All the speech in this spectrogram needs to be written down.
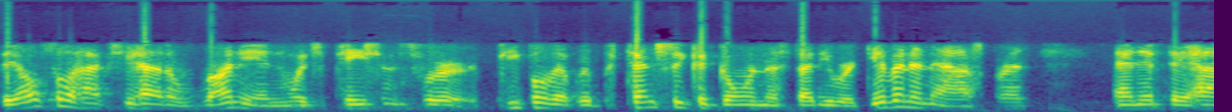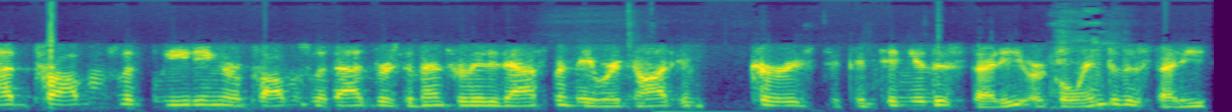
They also actually had a run-in, which patients were people that would potentially could go in the study were given an aspirin, and if they had problems with bleeding or problems with adverse events related aspirin, they were not encouraged to continue the study or go into the study.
